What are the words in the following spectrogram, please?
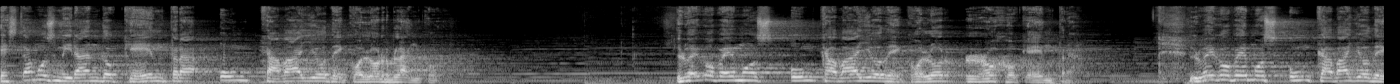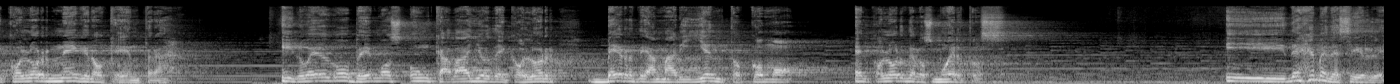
estamos mirando que entra un caballo de color blanco. Luego vemos un caballo de color rojo que entra. Luego vemos un caballo de color negro que entra. Y luego vemos un caballo de color verde amarillento como el color de los muertos. Y déjeme decirle,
